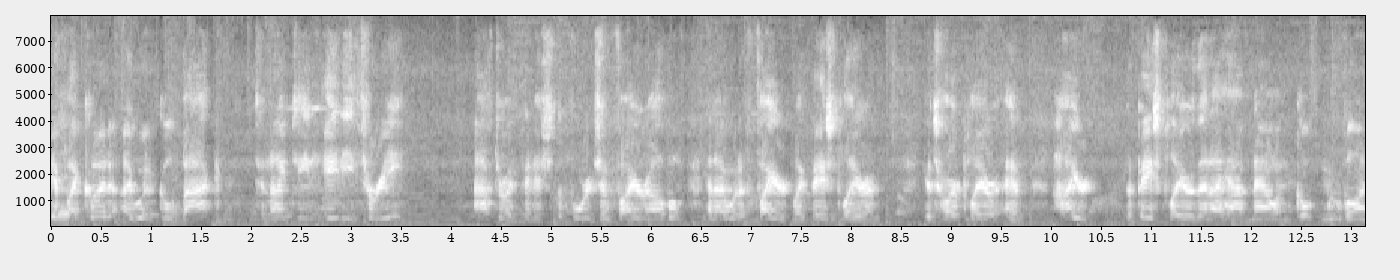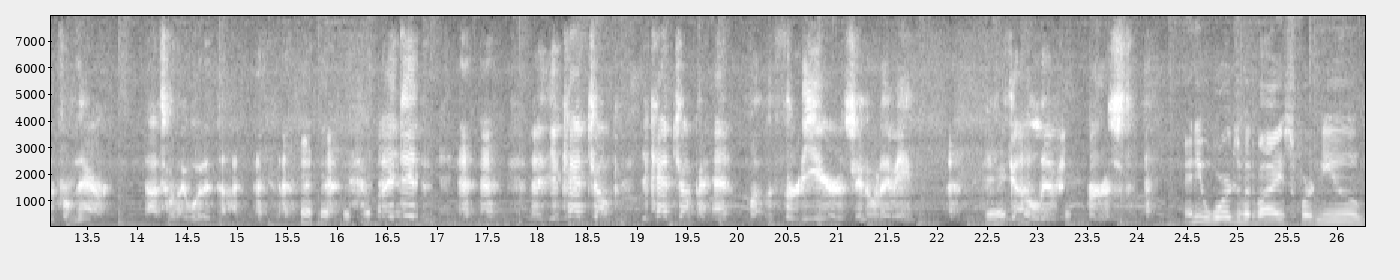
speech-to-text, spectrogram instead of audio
if Yeah. I could, I would go back to 1983 after I finished the Forged in Fire album, and I would have fired my bass player and guitar player and hired the bass player that I have now and go move on from there. That's what I would have done. but I didn't. you can't jump. You can't jump ahead 30 years. You know what I mean? You gotta live it first. Any words of advice for new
